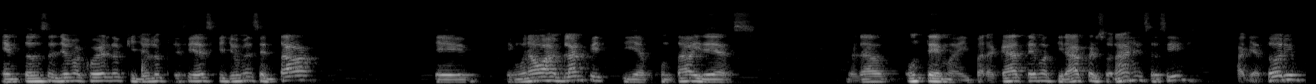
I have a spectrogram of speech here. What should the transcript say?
Entonces yo me acuerdo que yo lo que hacía es que yo me sentaba eh, en una hoja en blanco y, y apuntaba ideas, ¿verdad? Un tema y para cada tema tiraba personajes así, aleatorio,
